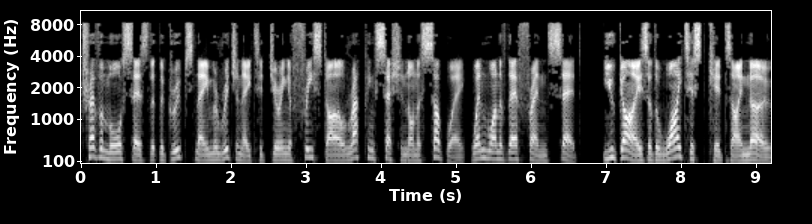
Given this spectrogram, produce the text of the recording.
Trevor Moore says that the group's name originated during a freestyle rapping session on a subway, when one of their friends said, You guys are the whitest kids I know.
